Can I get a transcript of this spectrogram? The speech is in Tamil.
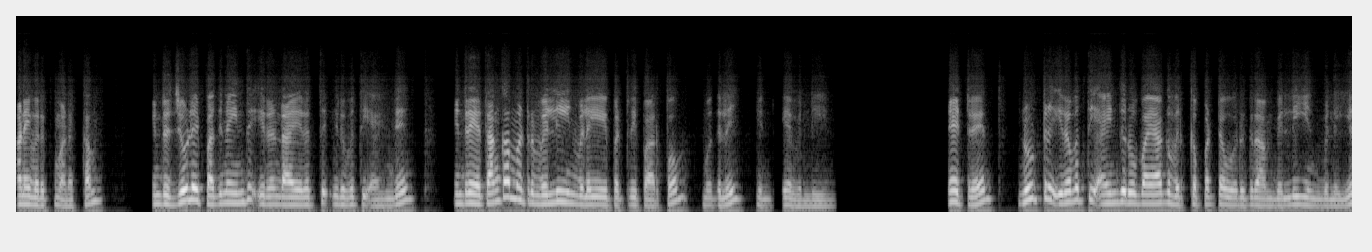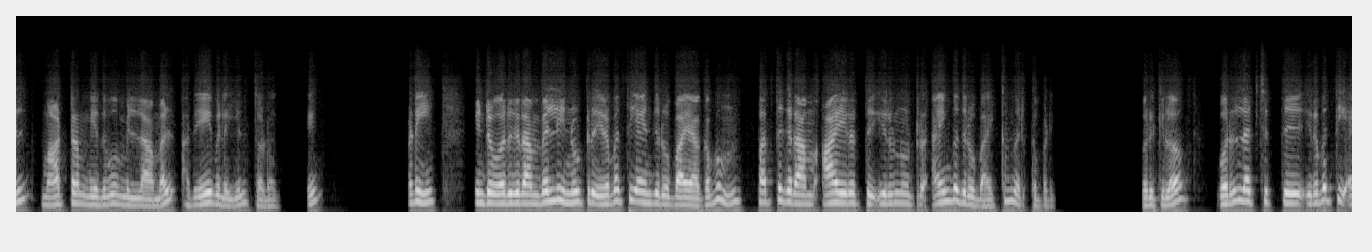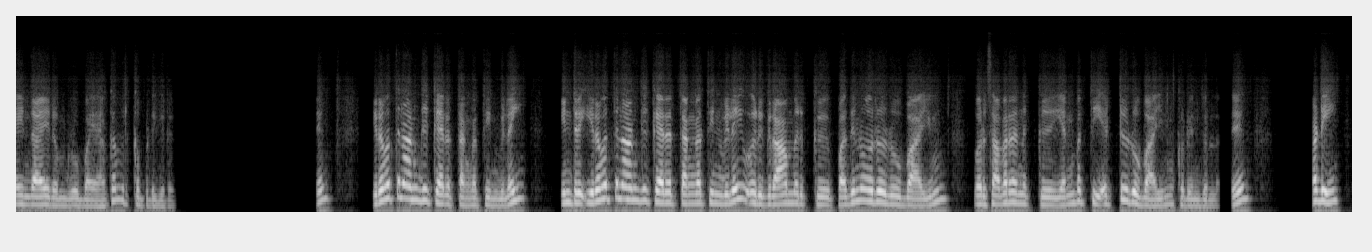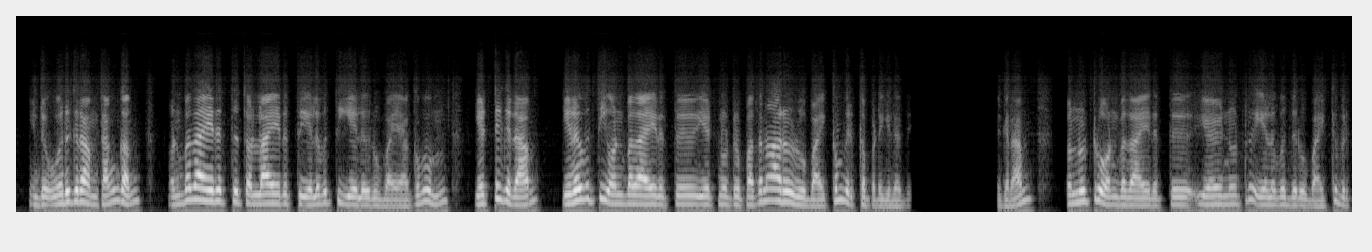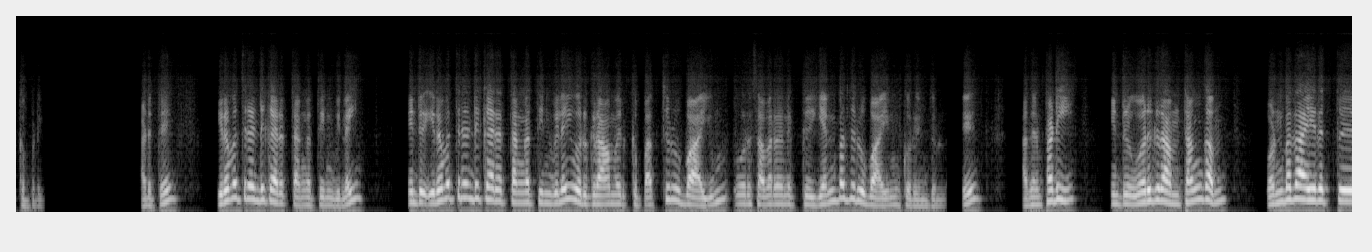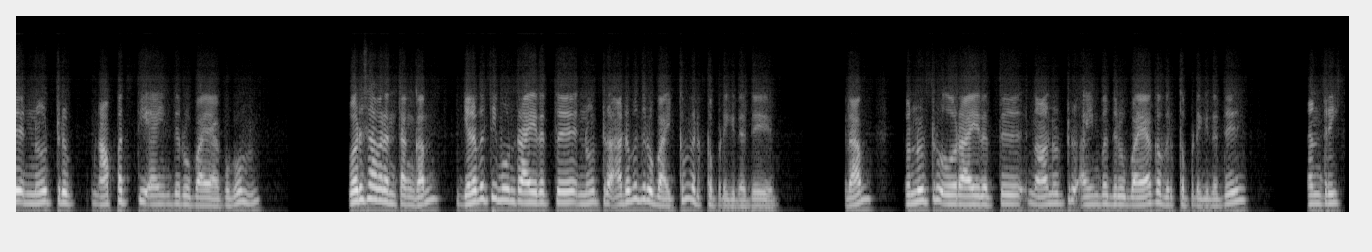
அனைவருக்கும் வணக்கம். இன்று ஜூலை பதினைந்து இரண்டாயிரத்து இருபத்தி ஐந்து. இன்றைய தங்கம் மற்றும் வெள்ளியின் விலையை பற்றி பார்ப்போம். முதலில் இன்றைய வெள்ளியின். நேற்று நூற்று இருபத்தி ஐந்து ரூபாயாக விற்கப்பட்ட ஒரு கிராம் வெள்ளியின் விலையில் மாற்றம் எதுவும் இல்லாமல் அதே விலையில் தொடங்குது படி இன்று ஒரு கிராம் வெள்ளி நூற்று இருபத்தி ஐந்து ரூபாயாகவும் பத்து கிராம் ஆயிரத்து இருநூற்று ஐம்பது ரூபாய்க்கும் விற்கப்படுகிறது. ஒரு கிலோ ஒரு லட்சத்து இருபத்தி ஐந்தாயிரம் ரூபாயாக விற்கப்படுகிறது. இருபத்தி நான்கு கேரட் தங்கத்தின் விலை இன்று இருபத்தி நான்கு கேரட் தங்கத்தின் விலை ஒரு கிராமிற்கு பதினோரு ரூபாயும் ஒரு சவரனுக்கு எண்பத்தி எட்டு ரூபாயும் குறைந்துள்ளது. படி இன்று ஒரு கிராம் தங்கம் ஒன்பதாயிரத்து தொள்ளாயிரத்து எழுபத்தி ஏழு ரூபாயாகவும் எட்டு கிராம் எழுபத்தி ஒன்பதாயிரத்து எட்நூற்று பதினாறு ரூபாய்க்கும் விற்கப்படுகிறது. கிராம் தொன்னூற்று ஒன்பதாயிரத்து எழுநூற்று எழுபது ரூபாய்க்கு விற்கப்படுகிறது. அடுத்து இருபத்தி ரெண்டு கேரட் தங்கத்தின் விலை இன்று இருபத்தி ரெண்டு கேரட் தங்கத்தின் விலை ஒரு கிராமிற்கு பத்து ரூபாயும் ஒரு சவரனுக்கு எண்பது ரூபாயும் குறைந்துள்ளது. அதன்படி இன்று ஒரு கிராம் தங்கம் ஒன்பதாயிரத்து நூற்று நாற்பத்தி ஐந்து ரூபாயாகவும் ஒரு சவரன் தங்கம் எழுபத்தி மூன்றாயிரத்து நூற்று அறுபது ரூபாய்க்கும் விற்கப்படுகிறது. கிராம் தொன்னூற்று ஓராயிரத்து நானூற்று ஐம்பது ரூபாயாக விற்கப்படுகிறது. நன்றி.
